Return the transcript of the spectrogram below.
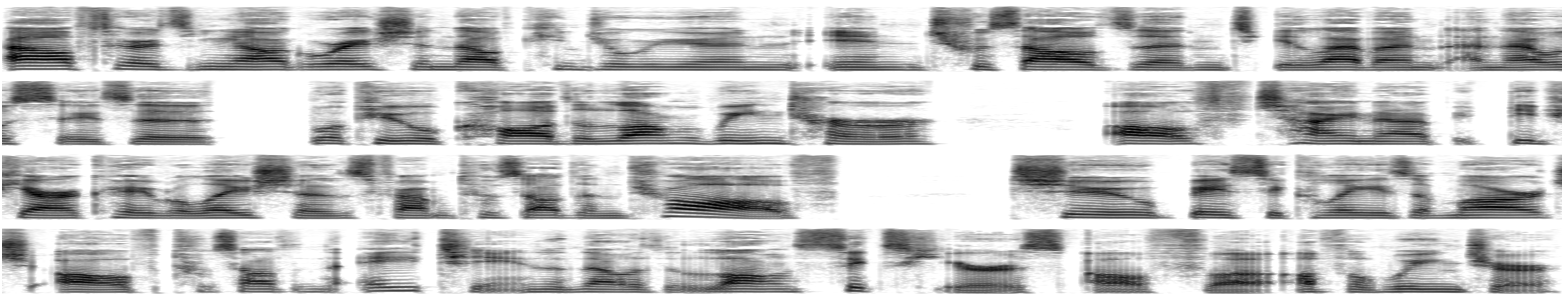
after the inauguration of Kim Jong Un in 2011. And I would say the what people call the long winter of China DPRK relations from 2012 to basically the March of 2018. And that was a long six years of, uh, of a winter.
